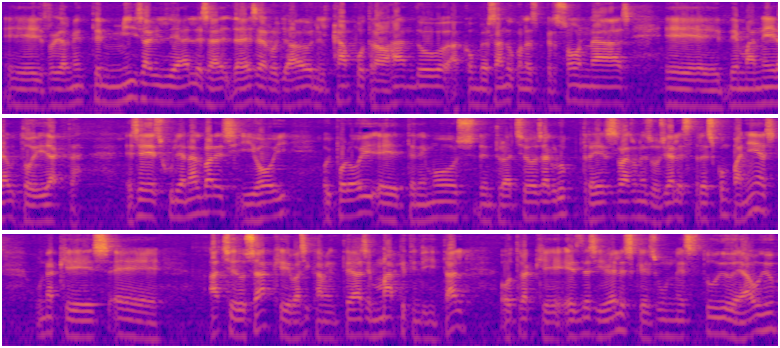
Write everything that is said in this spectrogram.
Eh, realmente mis habilidades las he desarrollado en el campo, trabajando, conversando con las personas eh, de manera autodidacta. Ese es Julián Álvarez y hoy, hoy por hoy tenemos dentro de H2A Group tres razones sociales, tres compañías. Una que es H2A, que básicamente hace marketing digital otra que es Decibeles, que es un estudio de audio,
